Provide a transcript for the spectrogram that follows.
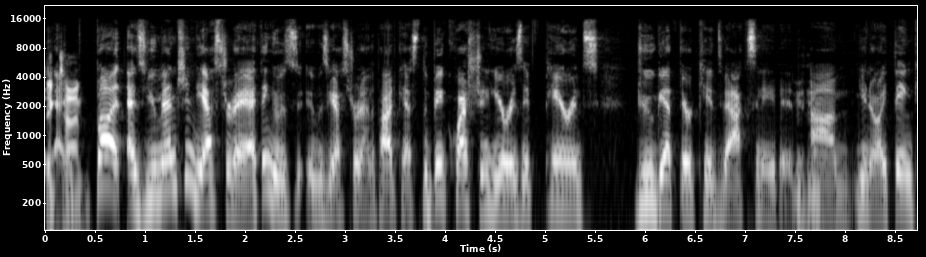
big time. But as you mentioned yesterday, I think it was it was yesterday on the podcast. The big question here is if parents do get their kids vaccinated. Mm-hmm. Um, you know, I think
